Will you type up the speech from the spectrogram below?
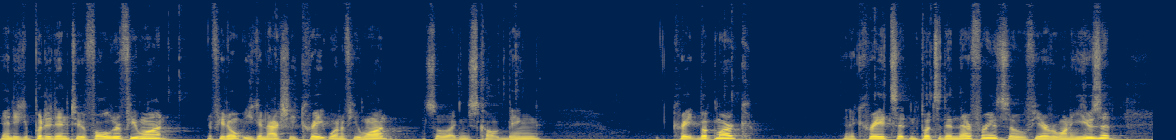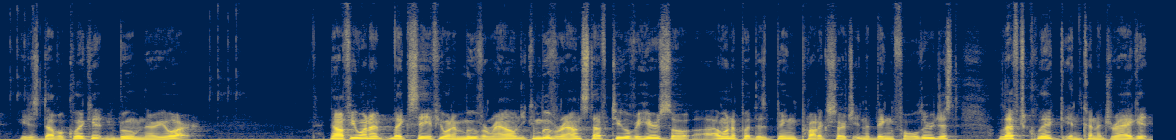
And you can put it into a folder if you want. If you don't, you can actually create one if you want. So I can just call it Bing create bookmark and it creates it and puts it in there for you. So if you ever want to use it, you just double click it and boom, there you are. Now, if you want to, like, say, if you want to move around, you can move around stuff too over here. So I want to put this Bing product search in the Bing folder. Just left click and kind of drag it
